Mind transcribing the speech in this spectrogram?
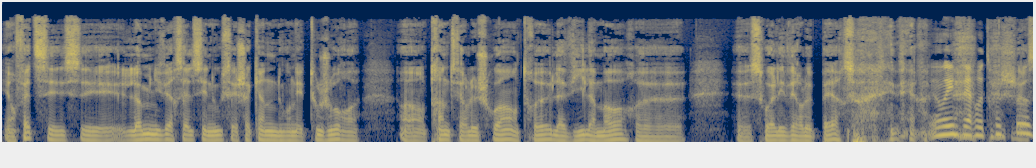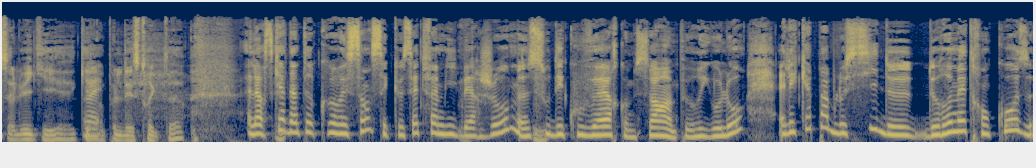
Et en fait, c'est c'est l'homme universel, c'est nous, c'est chacun de nous. On est toujours euh, en train de faire le choix entre la vie, la mort. euh, euh, soit aller vers le père, soit aller vers, Oui, vers autre vers chose. celui qui, qui Ouais. est un peu le destructeur. Alors, ce qu'il y a d'intéressant, c'est que cette famille Mm. Bergaume, sous des couverts comme ça, un peu rigolo, elle est capable aussi de, de remettre en cause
